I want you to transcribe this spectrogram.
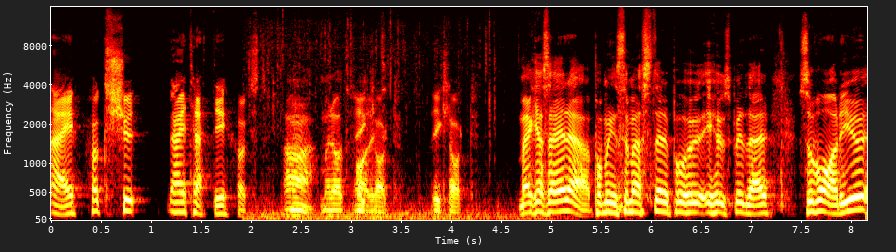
nej, högst 20, nej 30 högst. Ja, men det var inte Det är farligt. klart. Det är klart. Men jag kan säga det, på min semester på, i husbil där, så var det ju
